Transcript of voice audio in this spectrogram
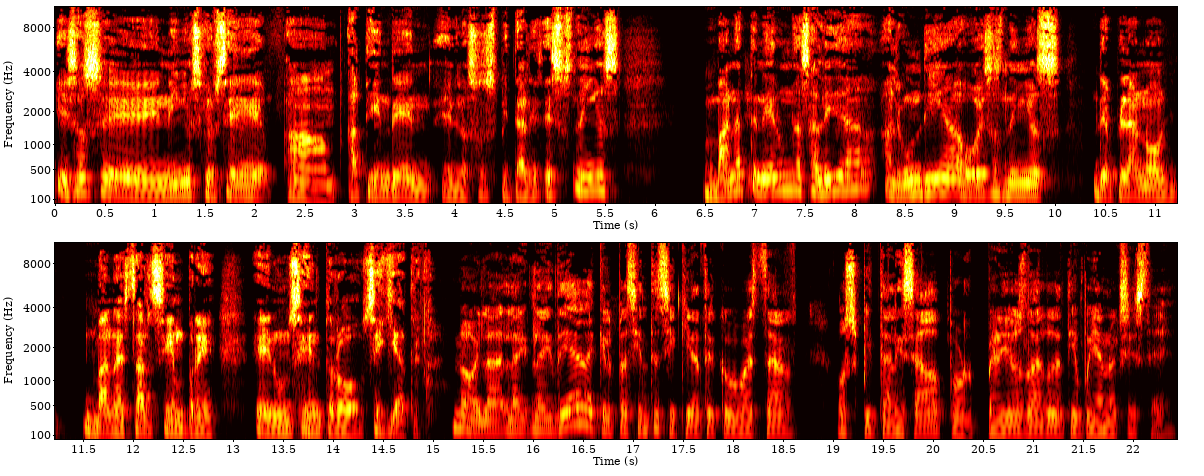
esos eh, niños que usted ah, atiende en, en los hospitales, ¿esos niños van a tener una salida algún día o esos niños de plano van a estar siempre en un centro psiquiátrico. No, la, la, la, idea de que el paciente psiquiátrico va a estar hospitalizado por periodos largos de tiempo ya no existe.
